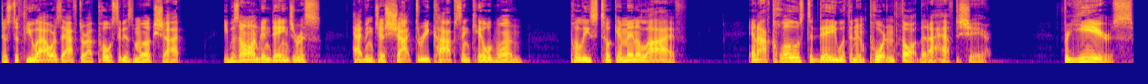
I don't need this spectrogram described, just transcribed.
just a few hours after I posted his mugshot, he was armed and dangerous, having just shot three cops and killed one. Police took him in alive. And I'll close today with an important thought that I have to share. For years,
